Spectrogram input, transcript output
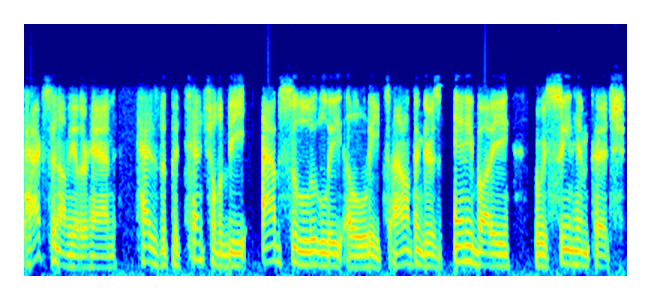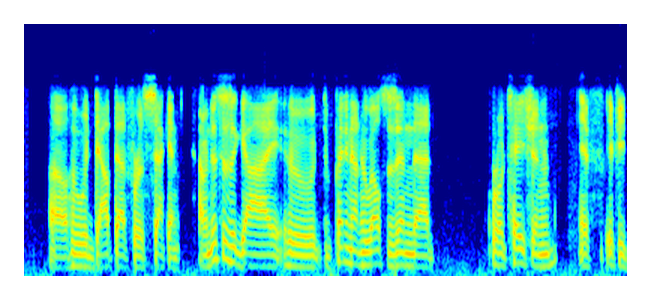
Paxton, on the other hand, has the potential to be absolutely elite. I don't think there's anybody who has seen him pitch uh, who would doubt that for a second. I mean, this is a guy who, depending on who else is in that rotation, if if you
